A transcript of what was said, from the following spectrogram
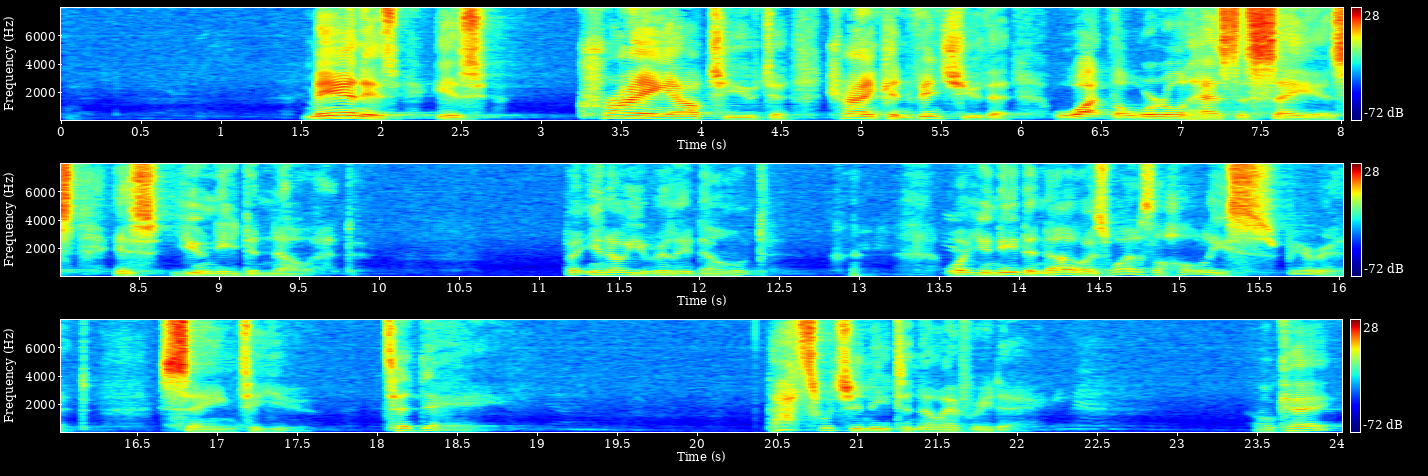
Man is, is crying out to you to try and convince you that what the world has to say is, is you need to know it. But you know, you really don't. what you need to know is what is the Holy Spirit saying to you today? That's what you need to know every day. Okay?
